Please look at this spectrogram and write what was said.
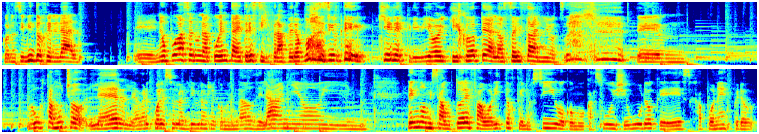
conocimiento general. Eh, no puedo hacer una cuenta de tres cifras, pero puedo decirte quién escribió El Quijote a los seis años. Eh, me gusta mucho leer, a ver cuáles son los libros recomendados del año y tengo mis autores favoritos que los sigo, como Kazuo Ishiguro, que es japonés, pero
